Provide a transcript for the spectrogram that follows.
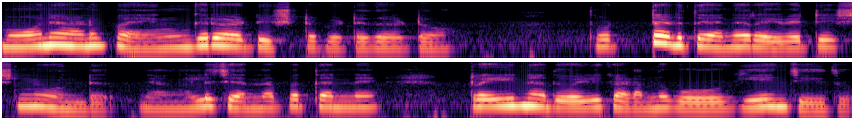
മോനാണ് ഭയങ്കരമായിട്ട് ഇഷ്ടപ്പെട്ടത് കേട്ടോ. തൊട്ടടുത്ത് തന്നെ റെയിൽവേ സ്റ്റേഷനും ഉണ്ട്. ഞങ്ങൾ ചെന്നപ്പോൾ തന്നെ ട്രെയിൻ അതുവഴി കടന്നു പോവുകയും ചെയ്തു.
